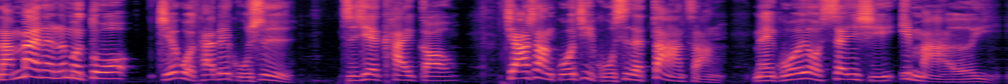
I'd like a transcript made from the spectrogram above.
那卖了那么多，结果台北股市直接开高，加上国际股市的大涨，美国又升息一码而已，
